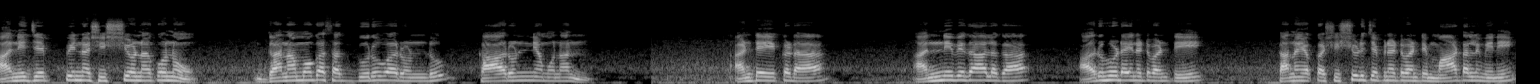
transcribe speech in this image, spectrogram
అని చెప్పిన శిష్యునకును ఘనముగ సద్గురువరుండు కారుణ్యమునన్. అంటే ఇక్కడ అన్ని విధాలుగా అర్హుడైనటువంటి తన యొక్క శిష్యుడు చెప్పినటువంటి మాటలను విని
